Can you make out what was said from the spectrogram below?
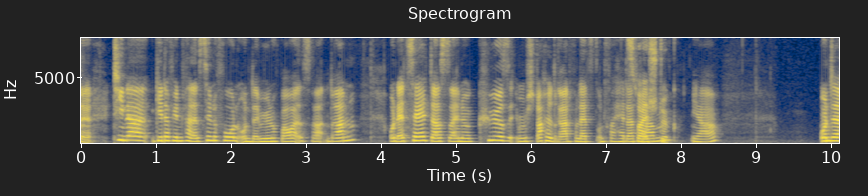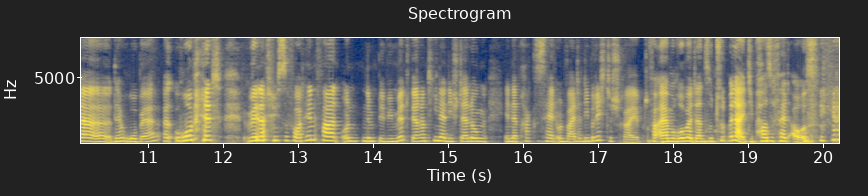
Naja, Tina geht auf jeden Fall ans Telefon und der Mühlenhofbauer ist ra- dran und erzählt, dass seine Kühe sich im Stacheldraht verletzt und verheddert Zwei haben. Stück. Ja. Und der, äh, der Robert, äh, Robert will natürlich sofort hinfahren und nimmt Bibi mit, während Tina die Stellung in der Praxis hält und weiter die Berichte schreibt. Vor allem Robert dann so, tut mir leid, die Pause fällt aus. Ja.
